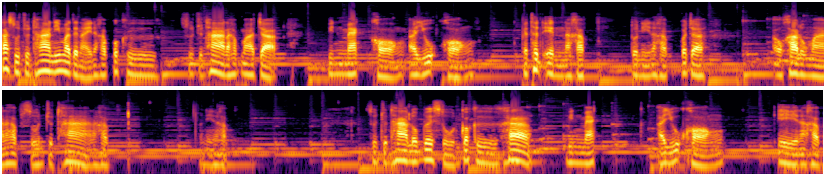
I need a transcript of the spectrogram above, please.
ค่า 0.5 นี้มาแต่ไหนนะครับ ก็คือ 0.5 นะครับ มาจาก min max ของอายุของ pattern n นะครับ ตัวนี้นะครับก็จะเอาค่าลงมานะครับ 0.5 นะครับ ตัวนี้นะครับ 0.5 ลบด้วย 0 ก็คือค่า min max อายุของ a นะครับ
